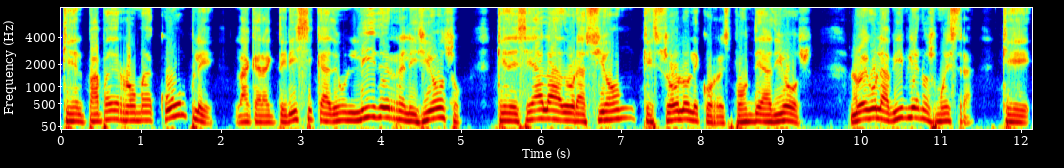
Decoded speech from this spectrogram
que el Papa de Roma cumple la característica de un líder religioso que desea la adoración que solo le corresponde a Dios. Luego la Biblia nos muestra que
